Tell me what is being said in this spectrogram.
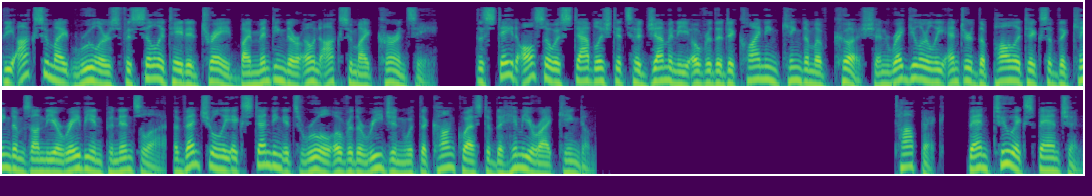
The Aksumite rulers facilitated trade by minting their own Aksumite currency. The state also established its hegemony over the declining kingdom of Kush and regularly entered the politics of the kingdoms on the Arabian Peninsula, eventually extending its rule over the region with the conquest of the Himyarite kingdom. Bantu expansion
